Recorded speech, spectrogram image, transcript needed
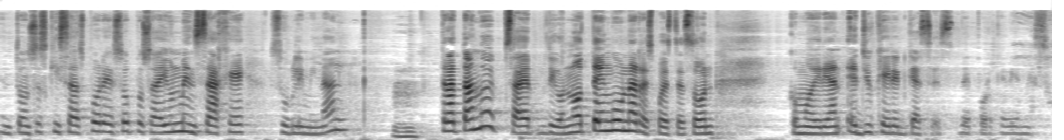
Entonces, quizás por eso, pues hay un mensaje subliminal. Tratando de saber, digo, no tengo una respuesta, son, como dirían, educated guesses de por qué viene eso.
